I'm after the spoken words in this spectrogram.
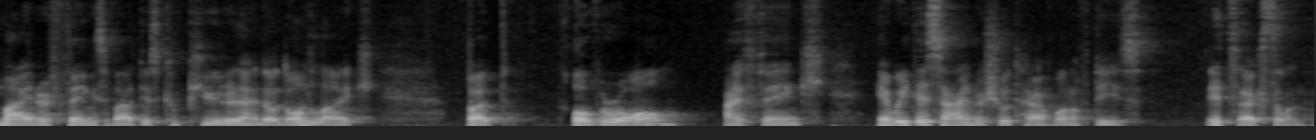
minor things about this computer that I don't, don't like but overall I think every designer should have one of these. It's excellent.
